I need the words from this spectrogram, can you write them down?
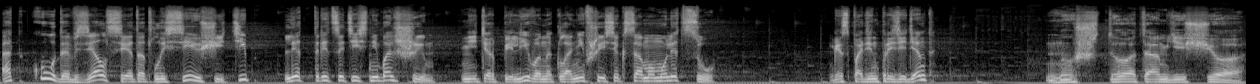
Откуда взялся этот лысеющий тип лет 30 с небольшим, нетерпеливо наклонившийся к самому лицу? «Господин президент?» «Ну что там еще?»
